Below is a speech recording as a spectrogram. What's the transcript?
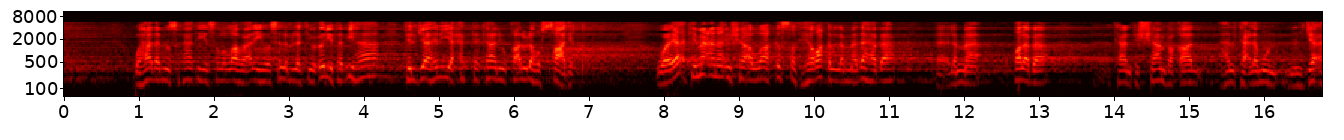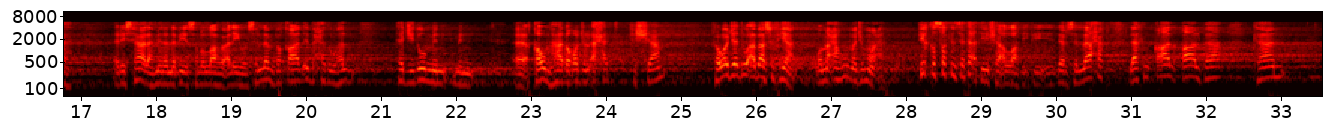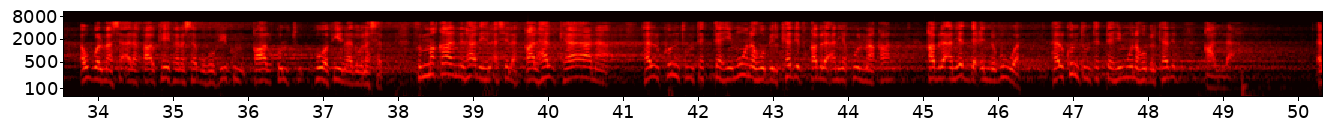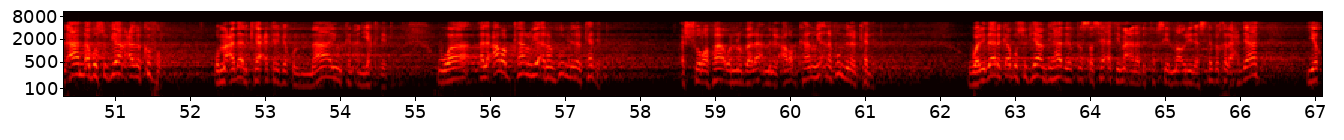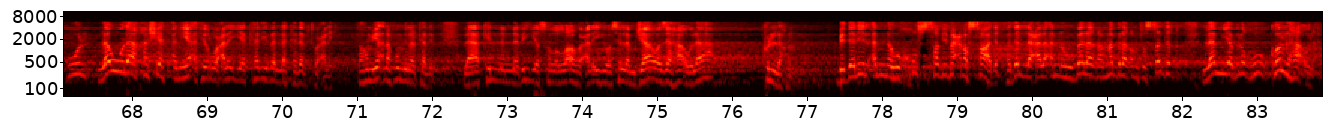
وهذا من صفاته صلى الله عليه وسلم التي عرف بها في الجاهلية حتى كان يقال له الصادق. ويأتي معنا إن شاء الله قصة هرقل لما ذهب لما طلب كان في الشام فقال هل تعلمون؟ أنه جاءه رسالة من النبي صلى الله عليه وسلم فقال ابحثوا هل تجدون من من قوم هذا الرجل أحد في الشام؟ فوجدوا أبا سفيان ومعه مجموعة. في قصة ستأتي إن شاء الله في درس لاحق لكن قال قال فكان أول ما سأل قال كيف نسبه فيكم؟ قال قلت هو فينا ذو نسب. ثم قال من هذه الأسئلة قال هل كان هل كنتم تتهمونه بالكذب قبل أن يقول ما قال؟ قبل أن يدعي النبوة. هل كنتم تتهمونه بالكذب؟ قال لا. الآن أبو سفيان على الكفر ومع ذلك يعترف يقول ما يمكن أن يكذب. والعرب كانوا يأنفون من الكذب. الشرفاء والنبلاء من العرب كانوا يأنفون من الكذب. ولذلك أبو سفيان في هذه القصة سيأتي معنا بالتفصيل ما أريد أستبق الأحداث يقول لولا خشية أن يأثروا علي كذبا لكذبت عليه فهم يأنفون من الكذب لكن النبي صلى الله عليه وسلم جاوز هؤلاء كلهم بدليل أنه خص بمعنى الصادق فدل على أنه بلغ مبلغا في الصدق لم يبلغه كل هؤلاء.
